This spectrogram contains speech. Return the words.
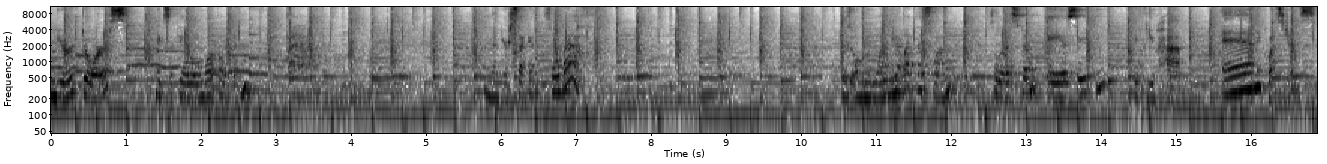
mirrored doors makes it feel a little more open. And then your second full bath. There's only one unit like this one, so let us know ASAP if you have any questions.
